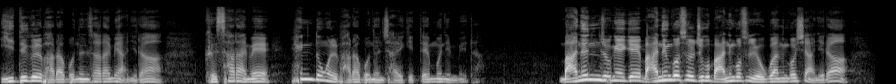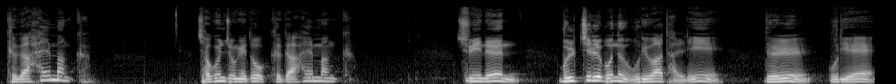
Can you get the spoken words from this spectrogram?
이득을 바라보는 사람이 아니라 그 사람의 행동을 바라보는 자이기 때문입니다. 많은 종에게 많은 것을 주고 많은 것을 요구하는 것이 아니라 그가 할 만큼 적은 종에도 그가 할 만큼 주인은 물질을 보는 우리와 달리 늘 우리의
